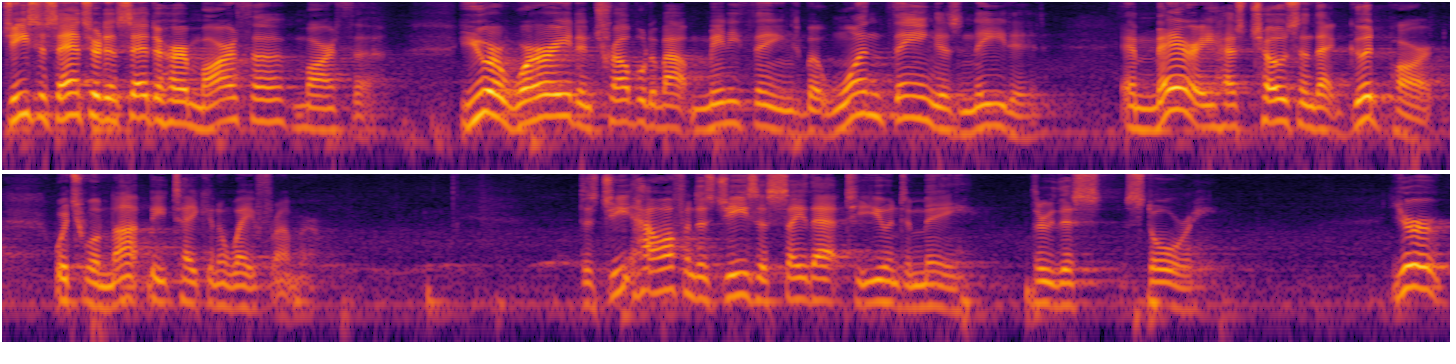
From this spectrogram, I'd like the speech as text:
Jesus answered and said to her, Martha, Martha, you are worried and troubled about many things, but one thing is needed. And Mary has chosen that good part which will not be taken away from her. Does G- how often does Jesus say that to you and to me through this story? You're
